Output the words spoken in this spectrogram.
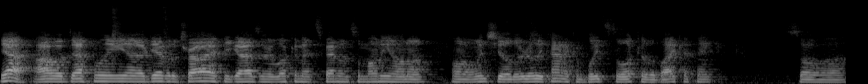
yeah, I would definitely uh, give it a try if you guys are looking at spending some money on a on a windshield. It really kind of completes the look of the bike, I think. So uh,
